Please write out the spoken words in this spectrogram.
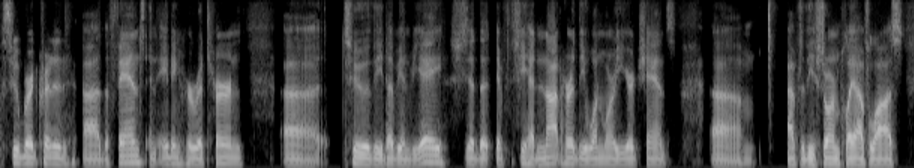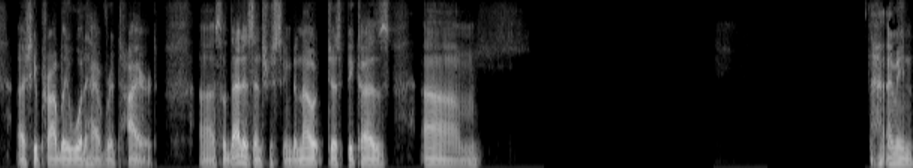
Sue Bird credited uh, the fans in aiding her return uh, to the WNBA. She said that if she had not heard the one more year chance um, after the Storm playoff loss, uh, she probably would have retired. Uh, so that is interesting to note, just because. Um, I mean,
